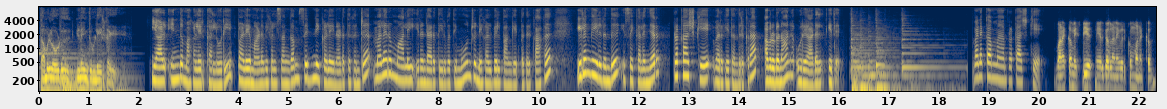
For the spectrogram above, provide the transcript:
தமிழோடு இணைந்துள்ளீர்கள். யாழ் இந்து மகளிர் கல்லூரி பழைய மாணவிகள் சங்கம் சிட்னி கிளை நடத்துகின்ற மலரும் மாலை இரண்டாயிரத்தி இருபத்தி மூன்று நிகழ்வில் பங்கேற்பதற்காக இலங்கையிலிருந்து இசைக்கலைஞர் பிரகாஷ் கே வருகை தந்திருக்கிறார். அவருடனான உரையாடல் இது. வணக்கம் பிரகாஷ் கே. வணக்கம் எஸ்பிஎஸ் நேர்கள் அனைவருக்கும் வணக்கம்.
